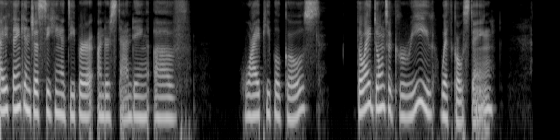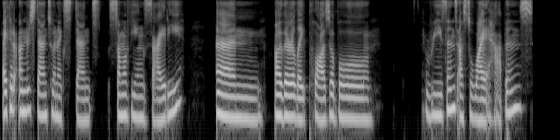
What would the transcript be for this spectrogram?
I think in just seeking a deeper understanding of why people ghost, though I don't agree with ghosting, I could understand to an extent some of the anxiety and other like plausible reasons as to why it happens.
